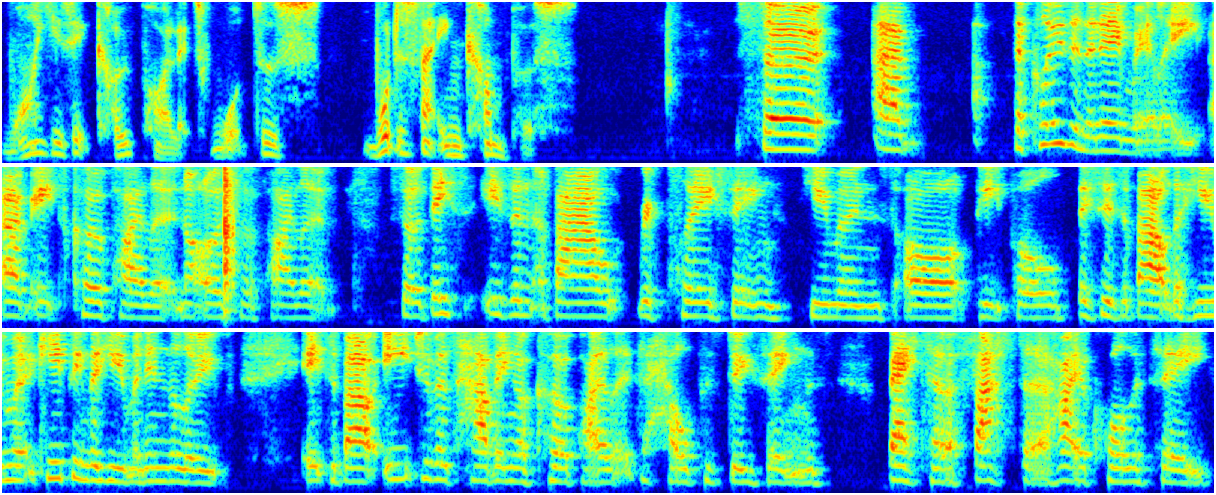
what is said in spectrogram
why is it Copilot? What does what does that encompass? So um, the clues in the name really. Um, it's Copilot, not autopilot. So this isn't about replacing humans or people. This is about the human keeping the human in the loop. It's about each of us having a co-pilot to help us do things better, faster, higher quality,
